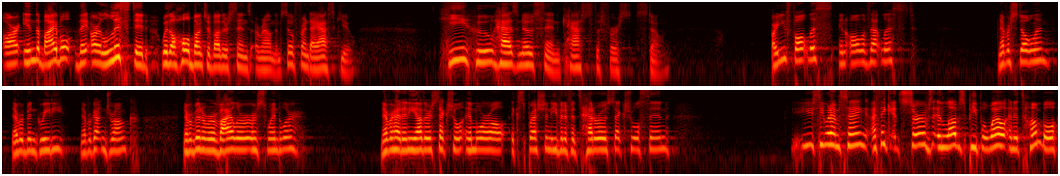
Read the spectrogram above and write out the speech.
are in the Bible, they are listed with a whole bunch of other sins around them. So, friend, I ask you, he who has no sin, cast the first stone. Are you faultless in all of that list? Never stolen, never been greedy, never gotten drunk, never been a reviler or a swindler, never had any other sexual immoral expression, even if it's heterosexual sin. You see what I'm saying? I think it serves and loves people well, and it's humble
